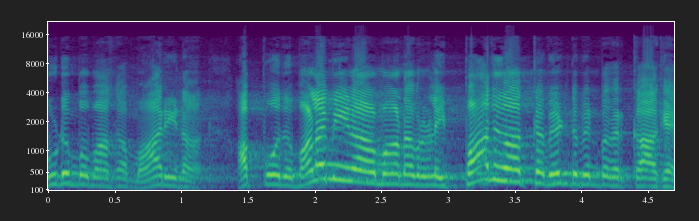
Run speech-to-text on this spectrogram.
குடும்பமாக மாறினான். அப்போது பலமீனமானவர்களை பாதுகாக்க வேண்டும் என்பதற்காக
